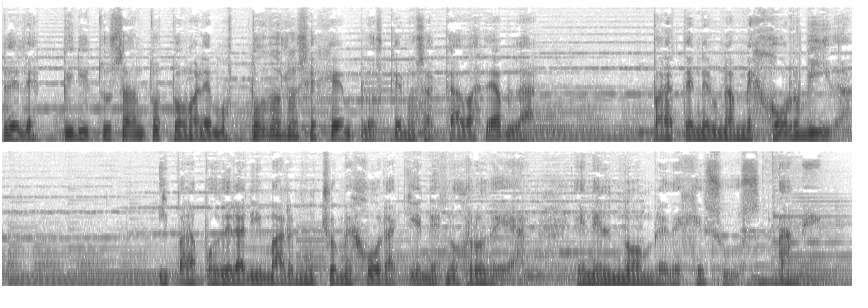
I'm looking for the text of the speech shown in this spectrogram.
del Espíritu Santo tomaremos todos los ejemplos que nos acabas de hablar para tener una mejor vida y para poder animar mucho mejor a quienes nos rodean. En el nombre de Jesús. Amén.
